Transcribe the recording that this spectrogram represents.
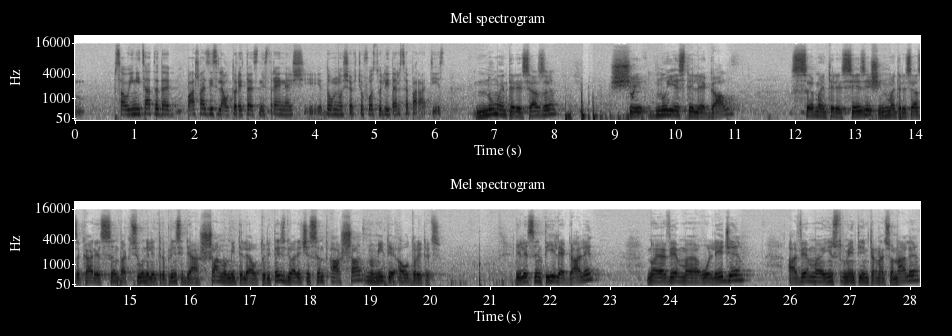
um, sau inițiate de așa zisele autorități nistrene și domnul Șefciu, fostul lider separatist? Nu mă interesează și nu este legal să mă intereseze și nu mă interesează care sunt acțiunile întreprinse de așa numitele autorități, deoarece sunt așa numite autorități. Ele sunt ilegale, noi avem uh, o lege, avem uh, instrumente internaționale,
